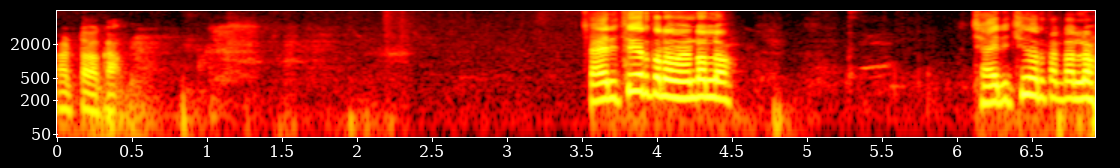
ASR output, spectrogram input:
കട്ടോക്കാം ചരിച്ച് നിർത്തണം വേണ്ടല്ലോ. ചരിച്ച് നിർത്തണ്ടല്ലോ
